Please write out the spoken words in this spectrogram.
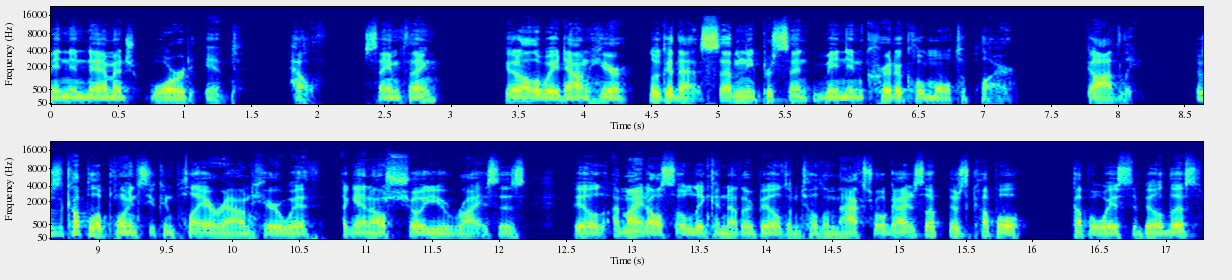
Minion damage, ward, int, health. Same thing. Get all the way down here. Look at that 70% minion critical multiplier. Godly. There's a couple of points you can play around here with. Again, I'll show you Raiz's build. I might also link another build until the Maxroll guide is up. There's a couple couple ways to build this.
